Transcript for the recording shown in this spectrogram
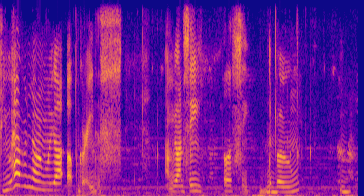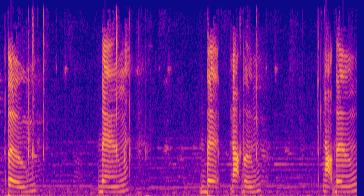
If you haven't known, we got upgrades. I'm gonna see. Let's see. The boom. Boom. Boom. But not boom. Not boom.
